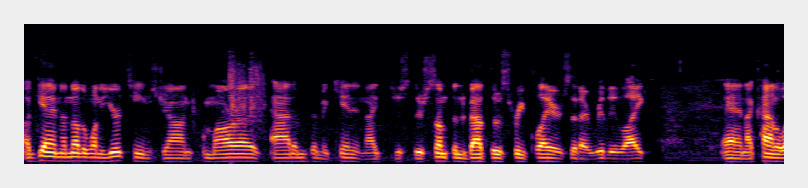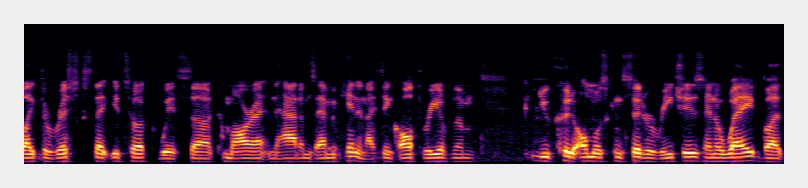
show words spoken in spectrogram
again, another one of your teams, John Kamara, Adams, and McKinnon. I just there's something about those three players that I really like. And I kind of like the risks that you took with uh, Kamara and Adams and McKinnon. I think all three of them you could almost consider reaches in a way, but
